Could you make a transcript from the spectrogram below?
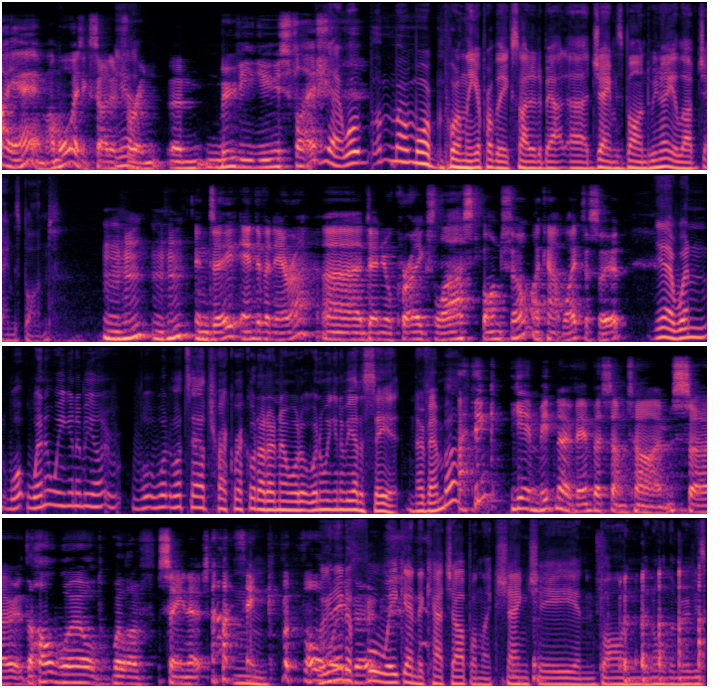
I am. I'm always excited Yeah. for a, a movie news flash. Yeah. Well, more, more importantly, you're probably excited about uh, James Bond. We know you love James Bond. Hmm. Hmm. Indeed. End of an era. Uh, Daniel Craig's last Bond film. I can't wait to see it. Yeah. When what, when are we going to be? on- What, what's our track record? I don't know. What, when are we going to be able to see it? November? I think, yeah, mid November sometime. So the whole world will have seen it, I think, before We're gonna we need a full weekend to catch up on like Shang Chi and Bond and all the movies.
